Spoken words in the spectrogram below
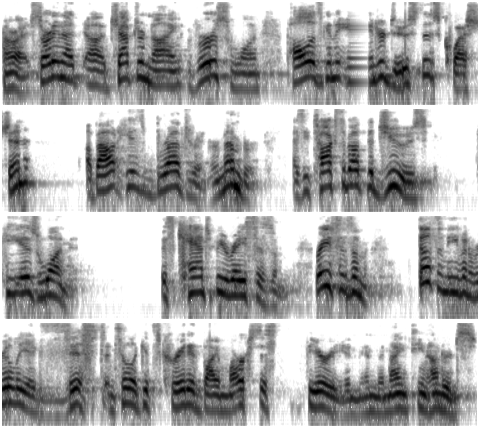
All right, starting at uh, chapter 9, verse 1, Paul is going to introduce this question about his brethren. Remember, as he talks about the Jews, he is one. This can't be racism. Racism doesn't even really exist until it gets created by Marxist theory in, in the 1900s.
